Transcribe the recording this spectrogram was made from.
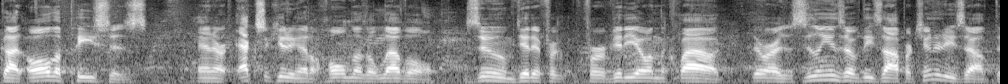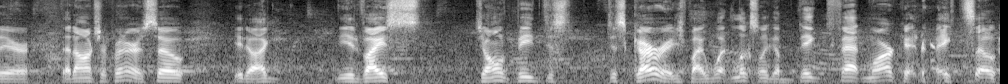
got all the pieces, and are executing at a whole nother level. Zoom did it for, for video on the cloud. There are zillions of these opportunities out there that entrepreneurs, so you know, I, the advice, don't be dis discouraged by what looks like a big fat market, right? So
